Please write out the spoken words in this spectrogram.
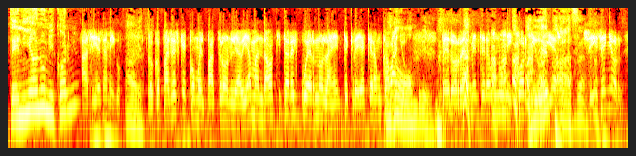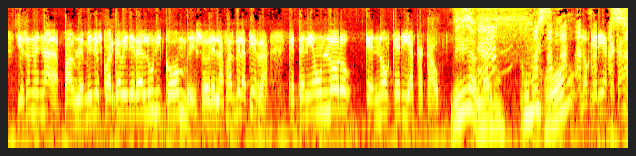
¿Tenía un unicornio? Así es, amigo. A ver. Lo que pasa es que como el patrón le había mandado a quitar el cuerno, la gente creía que era un caballo. No, hombre. Pero realmente era un unicornio. ¿Qué y eso- pasa? Sí, señor. Y eso no es nada. Pablo Emilio Escobar Gaviria era el único hombre sobre la faz de la tierra que tenía un loro que no quería cacao. Deje de hablar. ¿Cómo es? ¿Cómo? No quería cacao.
